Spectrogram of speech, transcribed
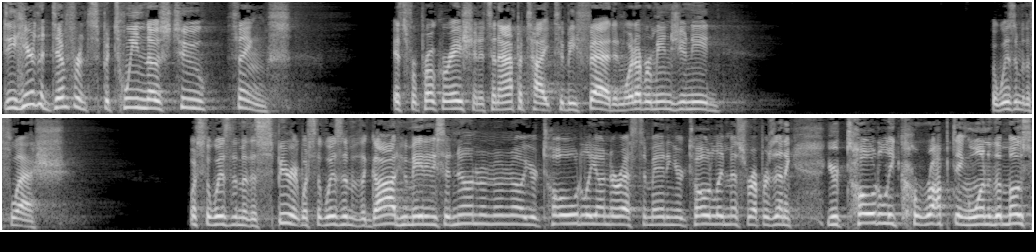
Do you hear the difference between those two things? It's for procreation, it's an appetite to be fed, and whatever means you need the wisdom of the flesh What's the wisdom of the Spirit? What's the wisdom of the God who made it? He said, No, no, no, no. You're totally underestimating. You're totally misrepresenting. You're totally corrupting one of the most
